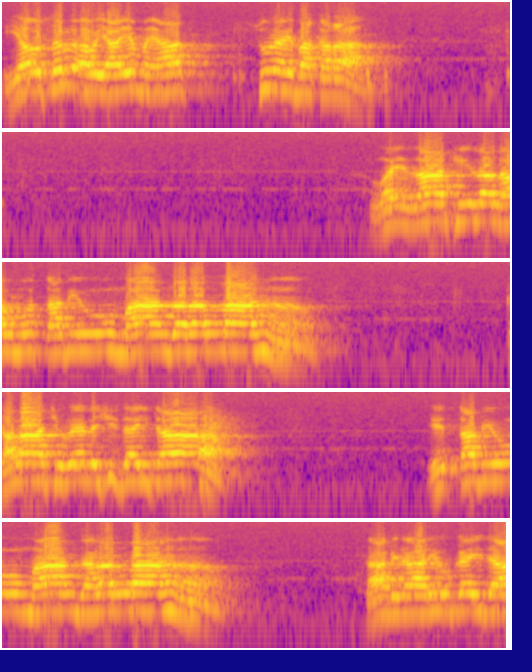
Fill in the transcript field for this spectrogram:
یوسل او یایم آیات سورہ بقرہ۔ وَإِذَا قِيلَ لَهُمُ اتَّبِعُوا مَا أَنزَلَ اللَّهُ، کلا چې ویل شي دایتا اتبعوا ما انزل الله تابعداریو کوي دا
